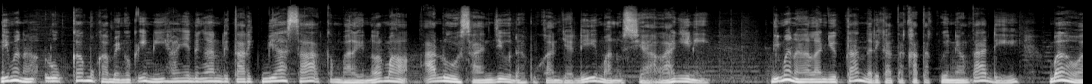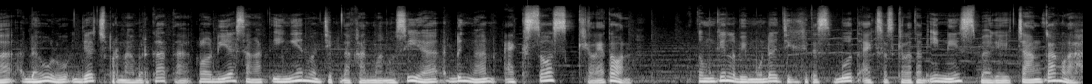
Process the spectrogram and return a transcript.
Di mana luka muka bengkok ini hanya dengan ditarik biasa kembali normal. Aduh, Sanji udah bukan jadi manusia lagi nih. Di mana lanjutan dari kata-kata Queen yang tadi, bahwa dahulu Judge pernah berkata kalau dia sangat ingin menciptakan manusia dengan exoskeleton. Atau mungkin lebih mudah jika kita sebut exoskeleton ini sebagai cangkang lah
